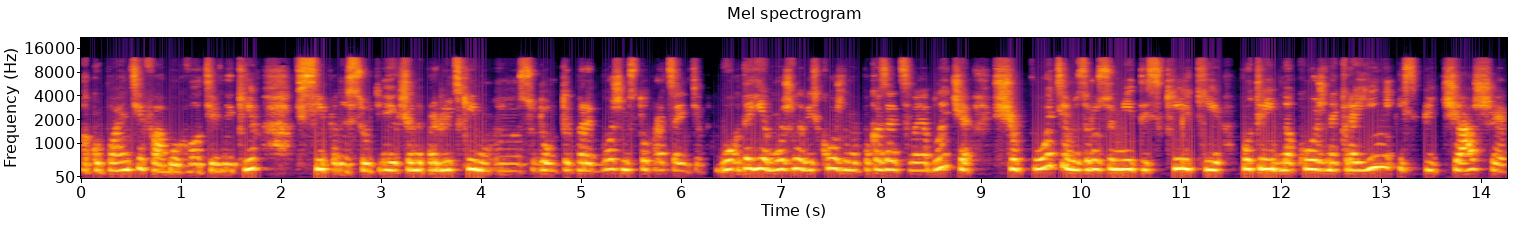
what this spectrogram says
окупантів або гвалтівників, всі понесуть. Якщо не перед людським е, судом, то перед Божим 100%. Бог дає можливість кожному показати своє обличчя, щоб потім зрозуміти, скільки потрібно кожній країні із під чаші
